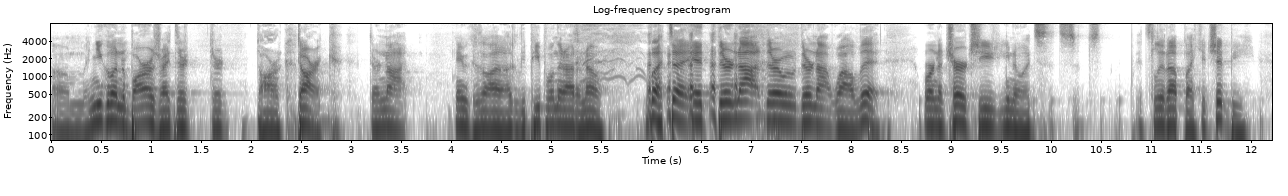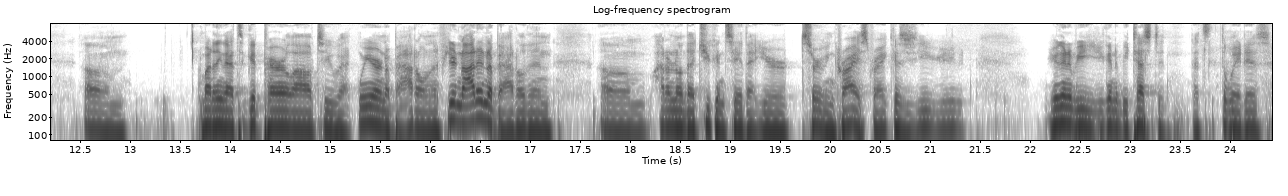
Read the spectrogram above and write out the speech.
Um, and you go into bars, right? They're they're dark. dark. They're not maybe because a lot of ugly people in there. I don't know, but uh, it, they're not they're they're not well lit. We're in a church, you you know, it's it's it's, it's lit up like it should be. Um, but I think that's a good parallel to uh, we are in a battle, and if you're not in a battle, then um, I don't know that you can say that you're serving Christ, right? Because you, you you're gonna be you're gonna be tested. That's the way it is.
